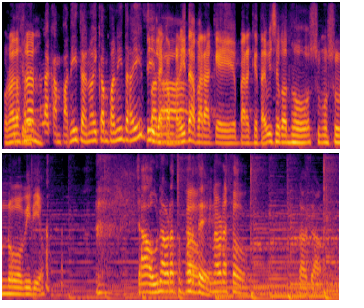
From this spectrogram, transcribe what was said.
Pues nada, Fran. La campanita, ¿no hay campanita ahí? Sí, para... la campanita para que, para que te avise cuando subimos un nuevo vídeo. chao, un abrazo fuerte. Chao, un abrazo. Chao, chao.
